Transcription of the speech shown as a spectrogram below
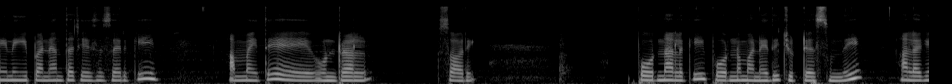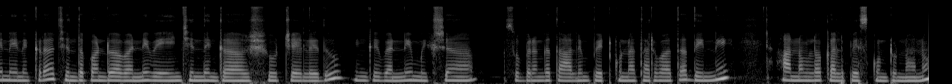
నేను ఈ పని అంతా చేసేసరికి అమ్మ అయితే ఉండ్రాల్ సారీ పూర్ణాలకి పూర్ణం అనేది చుట్టేస్తుంది. అలాగే నేను ఇక్కడ చింతపండు అవన్నీ వేయించింది ఇంకా షూట్ చేయలేదు. ఇంకా ఇవన్నీ మిక్స్ శుభ్రంగా తాలింపు పెట్టుకున్న తర్వాత దీన్ని అన్నంలో కలిపేసుకుంటున్నాను.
